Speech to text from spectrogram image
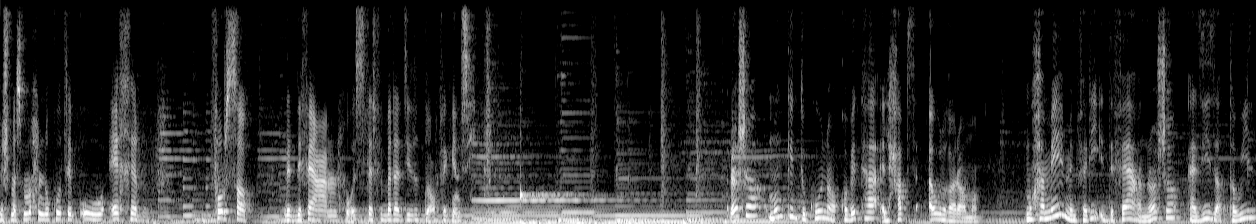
مش مسموح انكم تبقوا آخر فرصة للدفاع عن حقوق الستات في البلد دي ضد العنف الجنسي رشا ممكن تكون عقوبتها الحبس أو الغرامة. محامية من فريق الدفاع عن رشا عزيزة الطويل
